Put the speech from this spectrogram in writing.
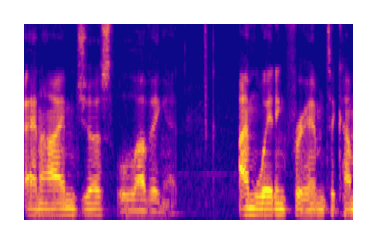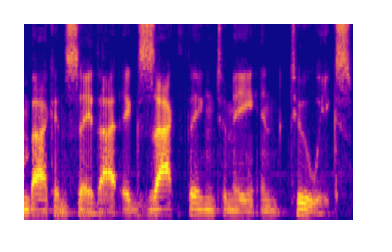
and I'm just loving it. I'm waiting for him to come back and say that exact thing to me in two weeks.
